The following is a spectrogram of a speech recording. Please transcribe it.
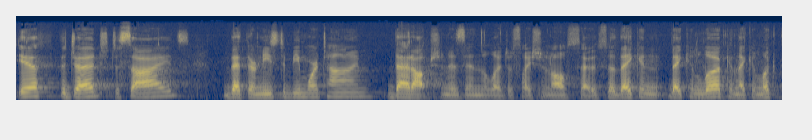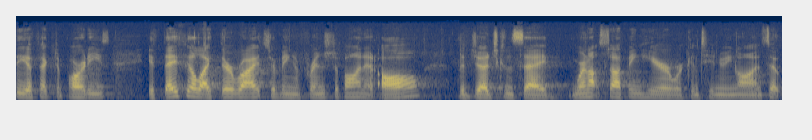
if the judge decides that there needs to be more time, that option is in the legislation also. So they can, they can look and they can look at the affected parties. If they feel like their rights are being infringed upon at all, the judge can say, we're not stopping here, we're continuing on. So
